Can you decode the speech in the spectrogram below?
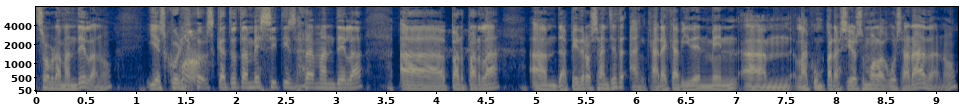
sobre Mandela, no? I és curiós que tu també citis ara Mandela uh, per parlar um, de Pedro Sánchez, encara que, evidentment, um, la comparació és molt agosarada, no?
